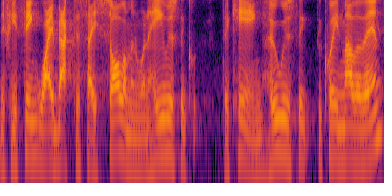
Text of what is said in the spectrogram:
If you think way back to, say, Solomon, when he was the, the king, who was the, the queen mother then?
